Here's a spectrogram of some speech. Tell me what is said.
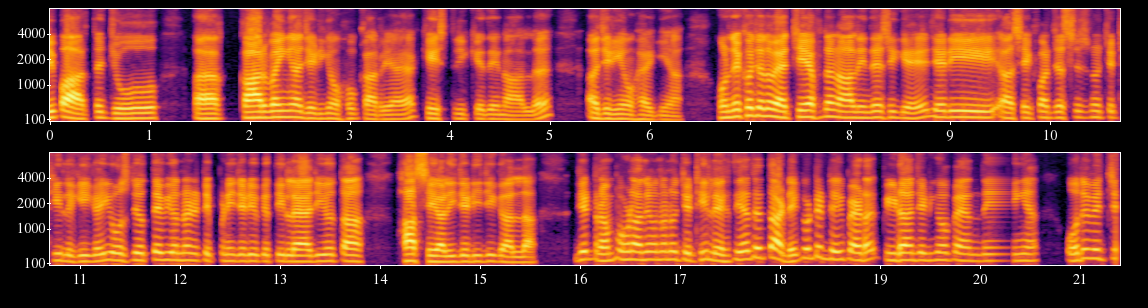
ਵੀ ਭਾਰਤ ਜੋ ਕਾਰਵਾਈਆਂ ਜਿਹੜੀਆਂ ਉਹ ਕਰ ਰਿਹਾ ਆ ਕਿਸ ਤਰੀਕੇ ਦੇ ਨਾਲ ਜਿਹੜੀਆਂ ਉਹ ਹੈਗੀਆਂ। ਹੁਣ ਦੇਖੋ ਜਦੋਂ ਐਚਏਐਫ ਦਾ ਨਾਂ ਲੈਂਦੇ ਸੀਗੇ ਜਿਹੜੀ ਸਿੱਖ ਫਾਰ ਜਸਟਿਸ ਨੂੰ ਚਿੱਠੀ ਲਿਖੀ ਗਈ ਉਸ ਦੇ ਉੱਤੇ ਵੀ ਉਹਨਾਂ ਨੇ ਟਿੱਪਣੀ ਜਿਹੜੀ ਉਹ ਕੀਤੀ ਲੈ ਜੀ ਉਹ ਤਾਂ ਹਾਸੇ ਵਾਲੀ ਜਿਹੜੀ ਜੀ ਗੱਲ ਆ। ਜੇ ਟਰੰਪ ਹੋਣਾ ਨੇ ਉਹਨਾਂ ਨੂੰ ਚਿੱਠੀ ਲਿਖਤੀ ਆ ਤੇ ਤੁਹਾਡੇ ਕੋਲ ਢਿੱਡੇ ਪੈੜਾ ਪੀੜਾਂ ਜਿਹੜੀਆਂ ਪੈਂਦੀਆਂ। ਉਹਦੇ ਵਿੱਚ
